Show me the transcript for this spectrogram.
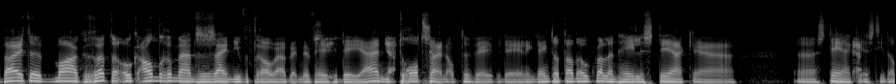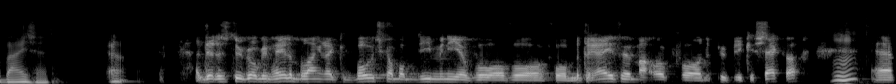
buiten Mark Rutte ook andere mensen zijn die vertrouwen hebben in de. VVD. Hè? En die Ja. trots zijn op de VVD. En ik denk dat dat ook wel een hele sterke, eh, sterke Ja. is die daarbij zit. En dit is natuurlijk ook een hele belangrijke boodschap op die manier voor, voor, voor bedrijven, maar ook voor de publieke sector. Mhm. het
